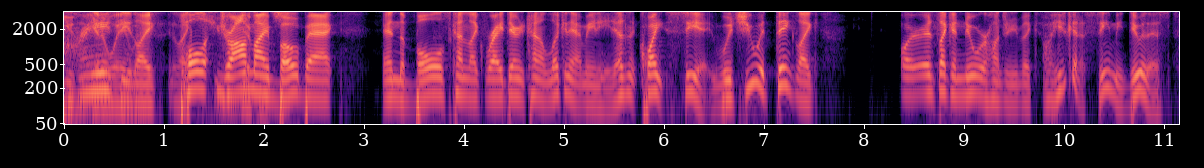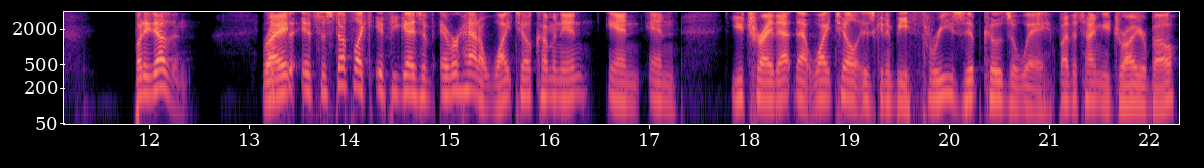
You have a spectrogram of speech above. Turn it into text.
you can crazy. get away with. like, pull, draw my bow back, and the bull's kind of like right there and kind of looking at me, and he doesn't quite see it, which you would think like, or it's like a newer hunter, you'd be like, oh, he's gonna see me do this, but he doesn't, right? It's, it's the stuff like if you guys have ever had a whitetail coming in and and you try that, that whitetail is going to be three zip codes away by the time you draw your bow.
